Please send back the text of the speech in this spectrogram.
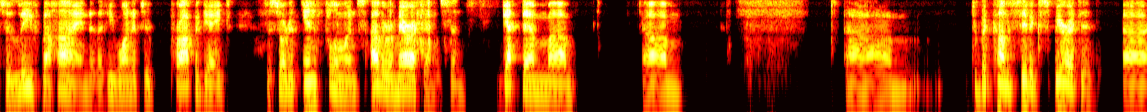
to leave behind that he wanted to propagate to sort of influence other Americans and get them um, um, um, to become civic spirited uh,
